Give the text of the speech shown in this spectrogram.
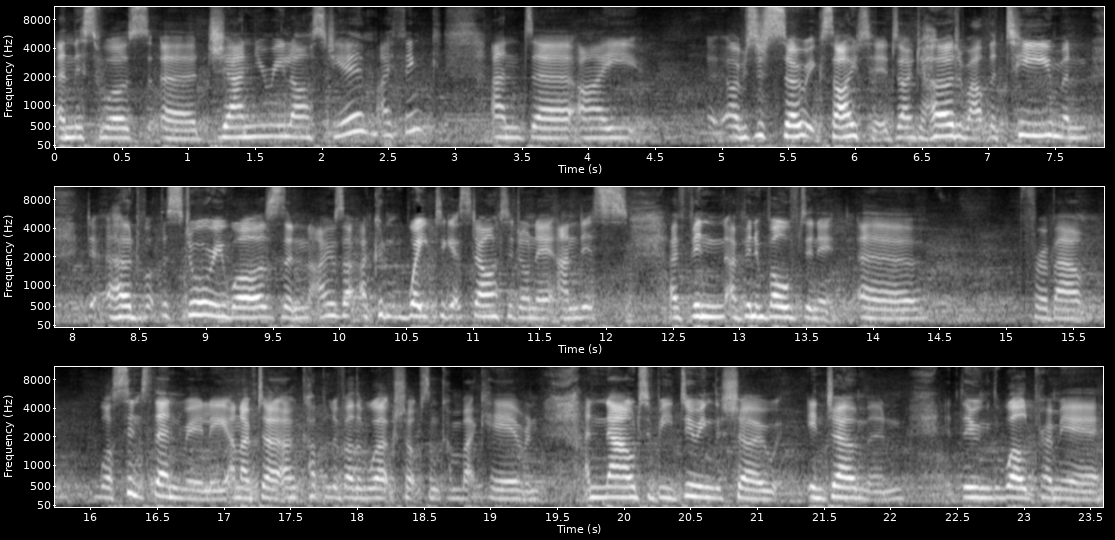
and this was uh, January last year, I think, and uh, I. I was just so excited. I'd heard about the team and heard what the story was, and I was I couldn't wait to get started on it. And it's I've been I've been involved in it uh, for about well since then really and I've done a couple of other workshops and come back here and, and now to be doing the show in German doing the world premiere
